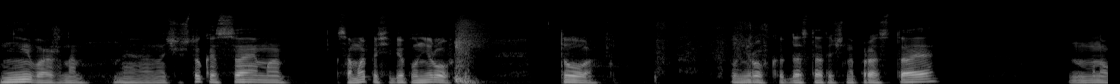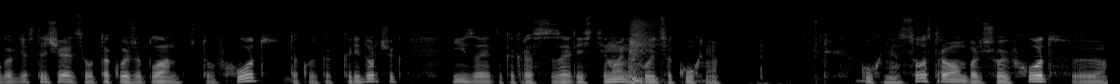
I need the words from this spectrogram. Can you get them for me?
Неважно. Э, Значит, что касаемо самой по себе планировки, то планировка достаточно простая. Много где встречается вот такой же план, что вход, такой как коридорчик, и за это как раз за этой стеной находится кухня. Кухня с островом, большой вход, э,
